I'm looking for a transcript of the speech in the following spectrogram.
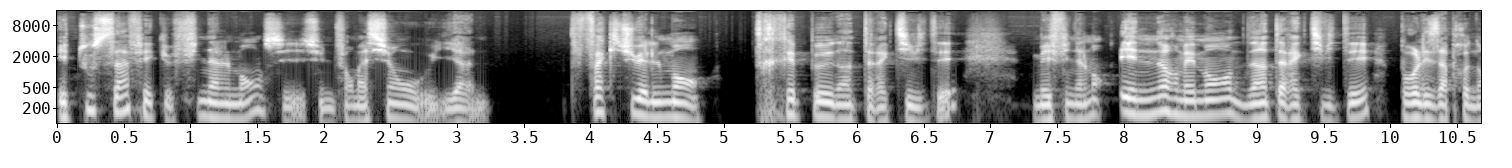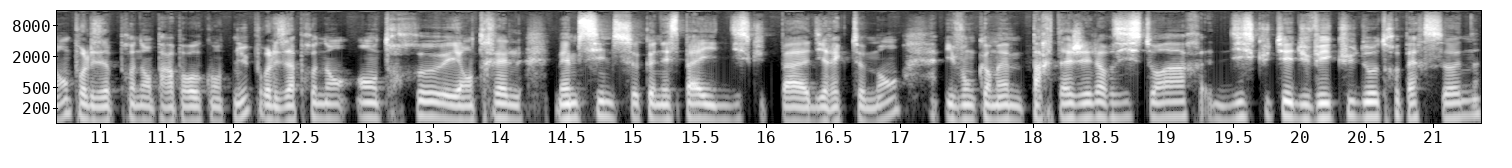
Et tout ça fait que finalement, c'est une formation où il y a factuellement très peu d'interactivité, mais finalement énormément d'interactivité pour les apprenants, pour les apprenants par rapport au contenu, pour les apprenants entre eux et entre elles, même s'ils ne se connaissent pas, ils ne discutent pas directement, ils vont quand même partager leurs histoires, discuter du vécu d'autres personnes,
